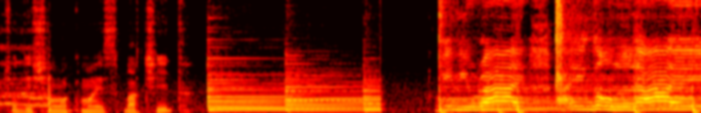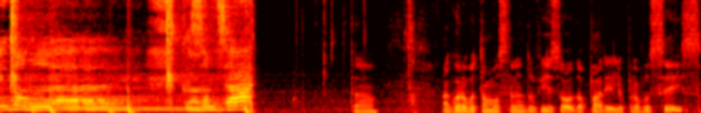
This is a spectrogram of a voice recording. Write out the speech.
Deixa eu deixar uma com mais batida. Tá. Agora eu vou estar tá mostrando o visual do aparelho para vocês.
